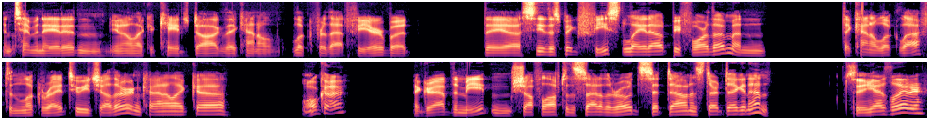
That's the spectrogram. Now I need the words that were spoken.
intimidated, and you know, like a caged dog, they kind of look for that fear. But they uh, see this big feast laid out before them, and they kind of look left and look right to each other, and kind of like, uh, okay. They grab the meat and shuffle off to the side of the road, sit down, and start digging in. See you guys later.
